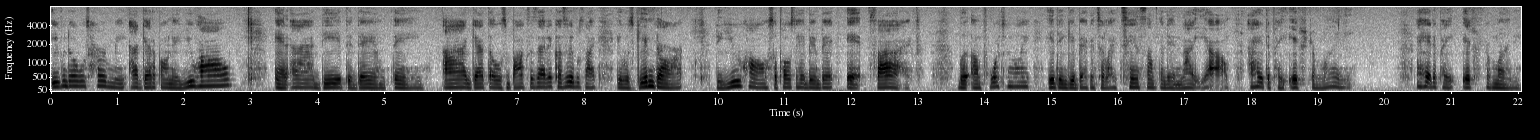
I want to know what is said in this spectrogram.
even though it was hurting me, I got up on that U-Haul and I did the damn thing. I got those boxes out of it because it was like, it was getting dark. The U-Haul supposed to have been back at 5. But unfortunately, it didn't get back until like 10 something that night, y'all. I had to pay extra money. I had to pay extra money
